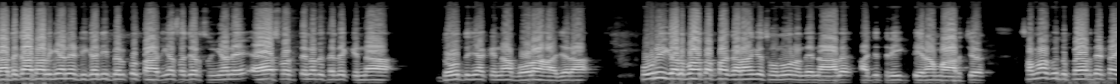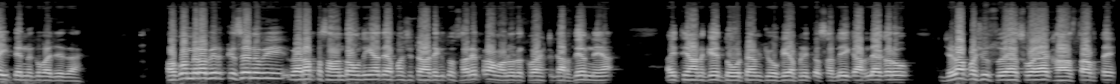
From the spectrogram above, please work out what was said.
ਕੱਦ ਕਾਠ ਵਾਲੀਆਂ ਨੇ, ਠੀਕ ਆ ਜੀ, ਬਿਲਕੁਲ ਤਾਜ਼ੀਆਂ ਸਜਰ ਸੂਈਆਂ ਨੇ। ਇਸ ਵਕਤ ਇਹਨਾਂ ਦੇ ਥੱਲੇ ਕਿੰਨਾ ਦੁੱਧ ਜਾਂ ਕਿੰਨਾ ਬੋਲਾ ਹਾਜ਼ਰ ਆ। ਪੂਰੀ ਗੱਲਬਾਤ ਆਪਾਂ ਕਰਾਂਗੇ ਸੋਨੂ ਉਹਨਾਂ ਦੇ ਨਾਲ ਅੱਜ ਤਰੀਕ 13 ਮਾਰਚ, ਸਮਾਂ ਕੋਈ ਦੁਪਹਿਰ ਦੇ 2:30 ਕੁ ਵਜੇ ਦਾ ਹੈ। ਅਗੋ ਮੇਰਾ ਵੀਰ ਕਿਸੇ ਨੂੰ ਵੀ ਵੈੜਾ ਪਸੰਦ ਆਉਂਦੀਆਂ ਤੇ ਆਪਾਂ ਸਟਾਰਟਿੰਗ ਤੋਂ ਸਾਰੇ ਭਰਾਵਾਂ ਨੂੰ ਰਿਕੁਐਸਟ ਕਰਦੇ ਹੁੰਨੇ ਆ ਇੱਥੇ ਆਣ ਕੇ ਦੋ ਟਾਈਮ ਚੋ ਕੇ ਆਪਣੀ ਤਸੱਲੀ ਕਰ ਲਿਆ ਕਰੋ। ਜਿਹੜਾ ਪਸ਼ੂ ਸੋਇਆ ਸੋਇਆ ਖਾਸ ਤੌਰ ਤੇ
